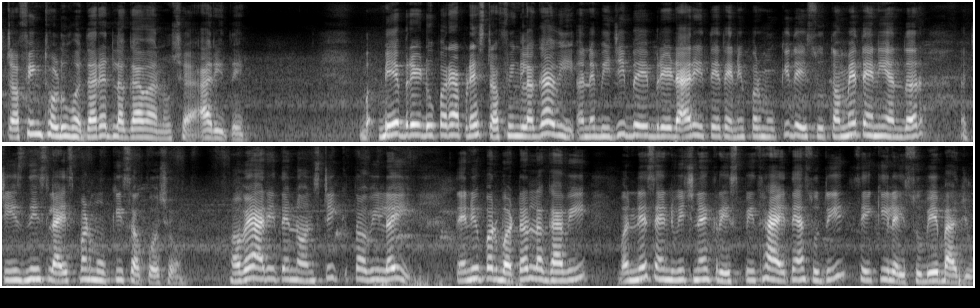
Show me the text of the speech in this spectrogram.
સ્ટફિંગ થોડું વધારે જ લગાવવાનું છે આ રીતે. બે બ્રેડ ઉપર આપણે સ્ટફિંગ લગાવી અને બીજી બે બ્રેડ આ રીતે તેની ઉપર મૂકી દઈશું. તમે તેની અંદર ચીઝની સ્લાઇસ પણ મૂકી શકો છો. હવે આ રીતે નોનસ્ટિક તવી લઈ તેની ઉપર બટર લગાવી, બંને સેન્ડવિચને ક્રિસ્પી થાય ત્યાં સુધી શેકી લઈશું બે બાજુ.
